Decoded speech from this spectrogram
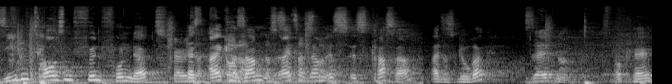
7500. Das Alkazam, Das Alkazam ist, ist krasser als das Glurak. Seltener. Okay.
